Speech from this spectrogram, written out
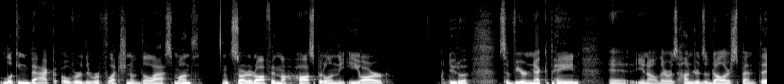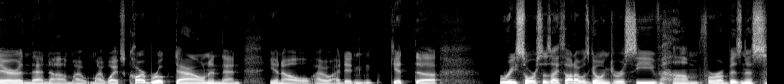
looking back over the reflection of the last month it started off in the hospital in the ER due to severe neck pain. It, eh, you know, there was hundreds of dollars spent there, and then uh, my my wife's car broke down, and then you know I, I didn't get the resources I thought I was going to receive um, for a business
